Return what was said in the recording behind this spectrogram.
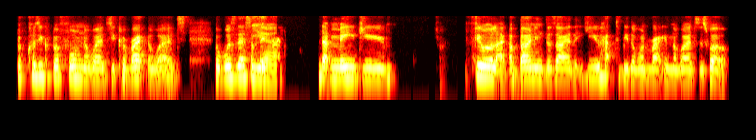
because you could perform the words you could write the words but was there something yeah. that made you feel like a burning desire that you had to be the one writing the words as well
